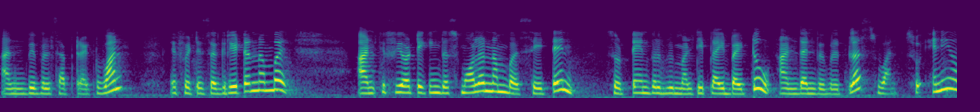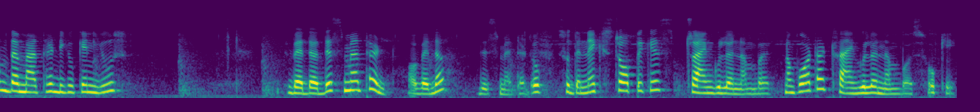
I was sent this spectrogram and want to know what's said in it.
and we will subtract 1 if it is a greater number and if you are taking the smaller number say 10 so 10 will be multiplied by 2 and then we will plus 1 so any of the method you can use whether this method or whether this method. Okay. so the next topic is triangular number. Now what are triangular numbers? Okay.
